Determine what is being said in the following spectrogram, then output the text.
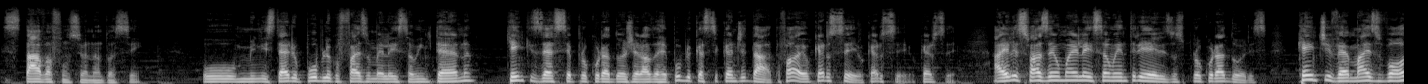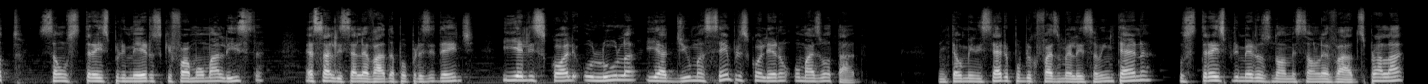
Estava funcionando assim. O Ministério Público faz uma eleição interna quem quisesse ser procurador-geral da República se candidata. Fala, ah, eu quero ser, eu quero ser, eu quero ser. Aí eles fazem uma eleição entre eles, os procuradores. Quem tiver mais voto são os três primeiros que formam uma lista. Essa lista é levada para o presidente e ele escolhe. O Lula e a Dilma sempre escolheram o mais votado. Então o Ministério Público faz uma eleição interna, os três primeiros nomes são levados para lá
